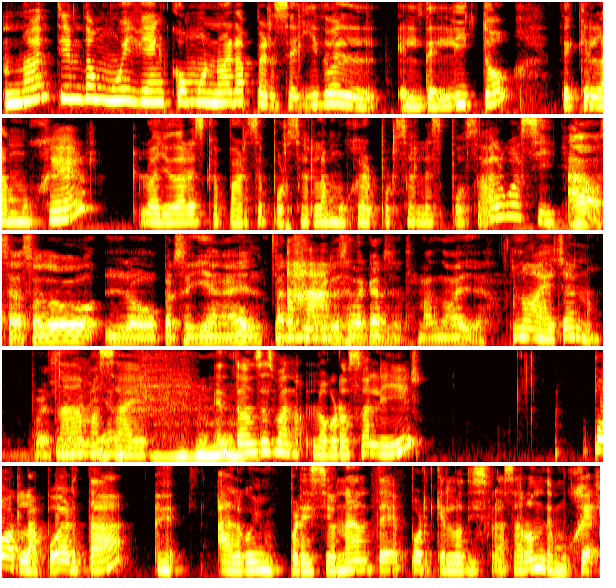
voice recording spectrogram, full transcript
no entiendo muy bien cómo no era perseguido el, el delito de que la mujer lo ayudara a escaparse por ser la mujer, por ser la esposa, algo así. Ah, o sea, solo lo perseguían a él para que regrese a la cárcel, más no a ella. No, a ella no. Pues Nada más a él. Entonces, bueno, logró salir por la puerta. eh, algo impresionante porque lo disfrazaron de mujer.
